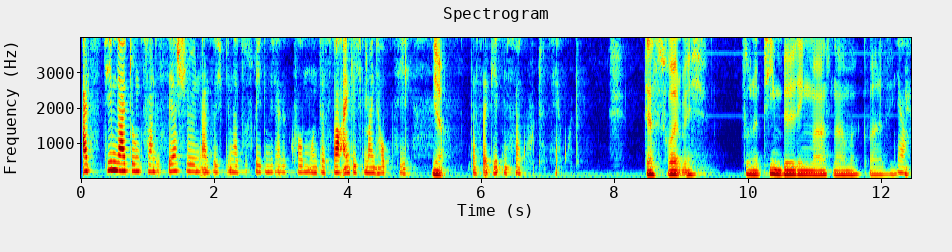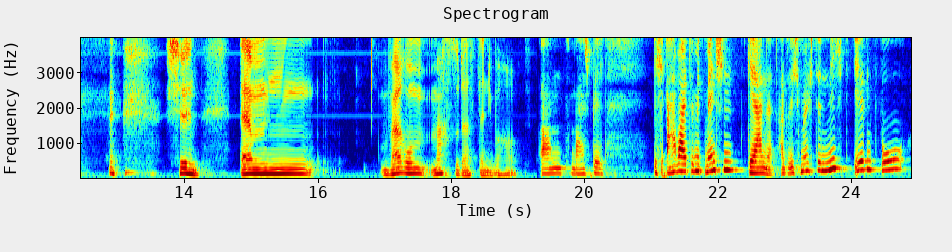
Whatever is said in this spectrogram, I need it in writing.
als Teamleitung fand es sehr schön. Also ich bin da zufrieden wiedergekommen und das war eigentlich mein Hauptziel. ja. Das Ergebnis war gut, sehr gut. Das freut mich. So eine Teambuilding-Maßnahme quasi. Ja. Schön. Ähm, warum machst du das denn überhaupt? Ähm, zum Beispiel, ich arbeite mit Menschen gerne. Also ich möchte nicht irgendwo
